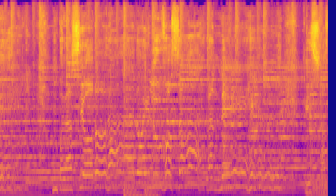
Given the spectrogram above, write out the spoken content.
ver un palacio dorado y lujos a granel. Quizás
